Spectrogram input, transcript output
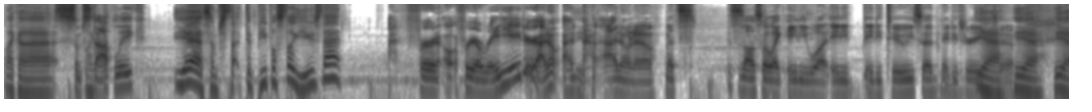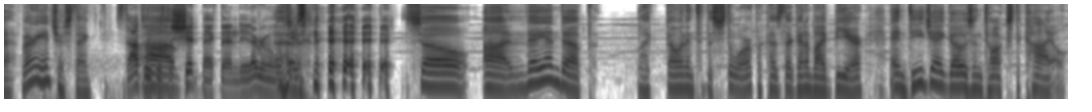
Like a Some like- stop leak Yeah, some stuff. Do people still use that? for an oh, for a radiator. I don't I, I don't know. That's this is also like 80 what 80 82 he said 83 Yeah, so. yeah, yeah. Very interesting. stop leak was Um, the shit back then dude everyone was using it So uh, they end up like going into the store because they're gonna buy beer, and DJ goes and talks to Kyle,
